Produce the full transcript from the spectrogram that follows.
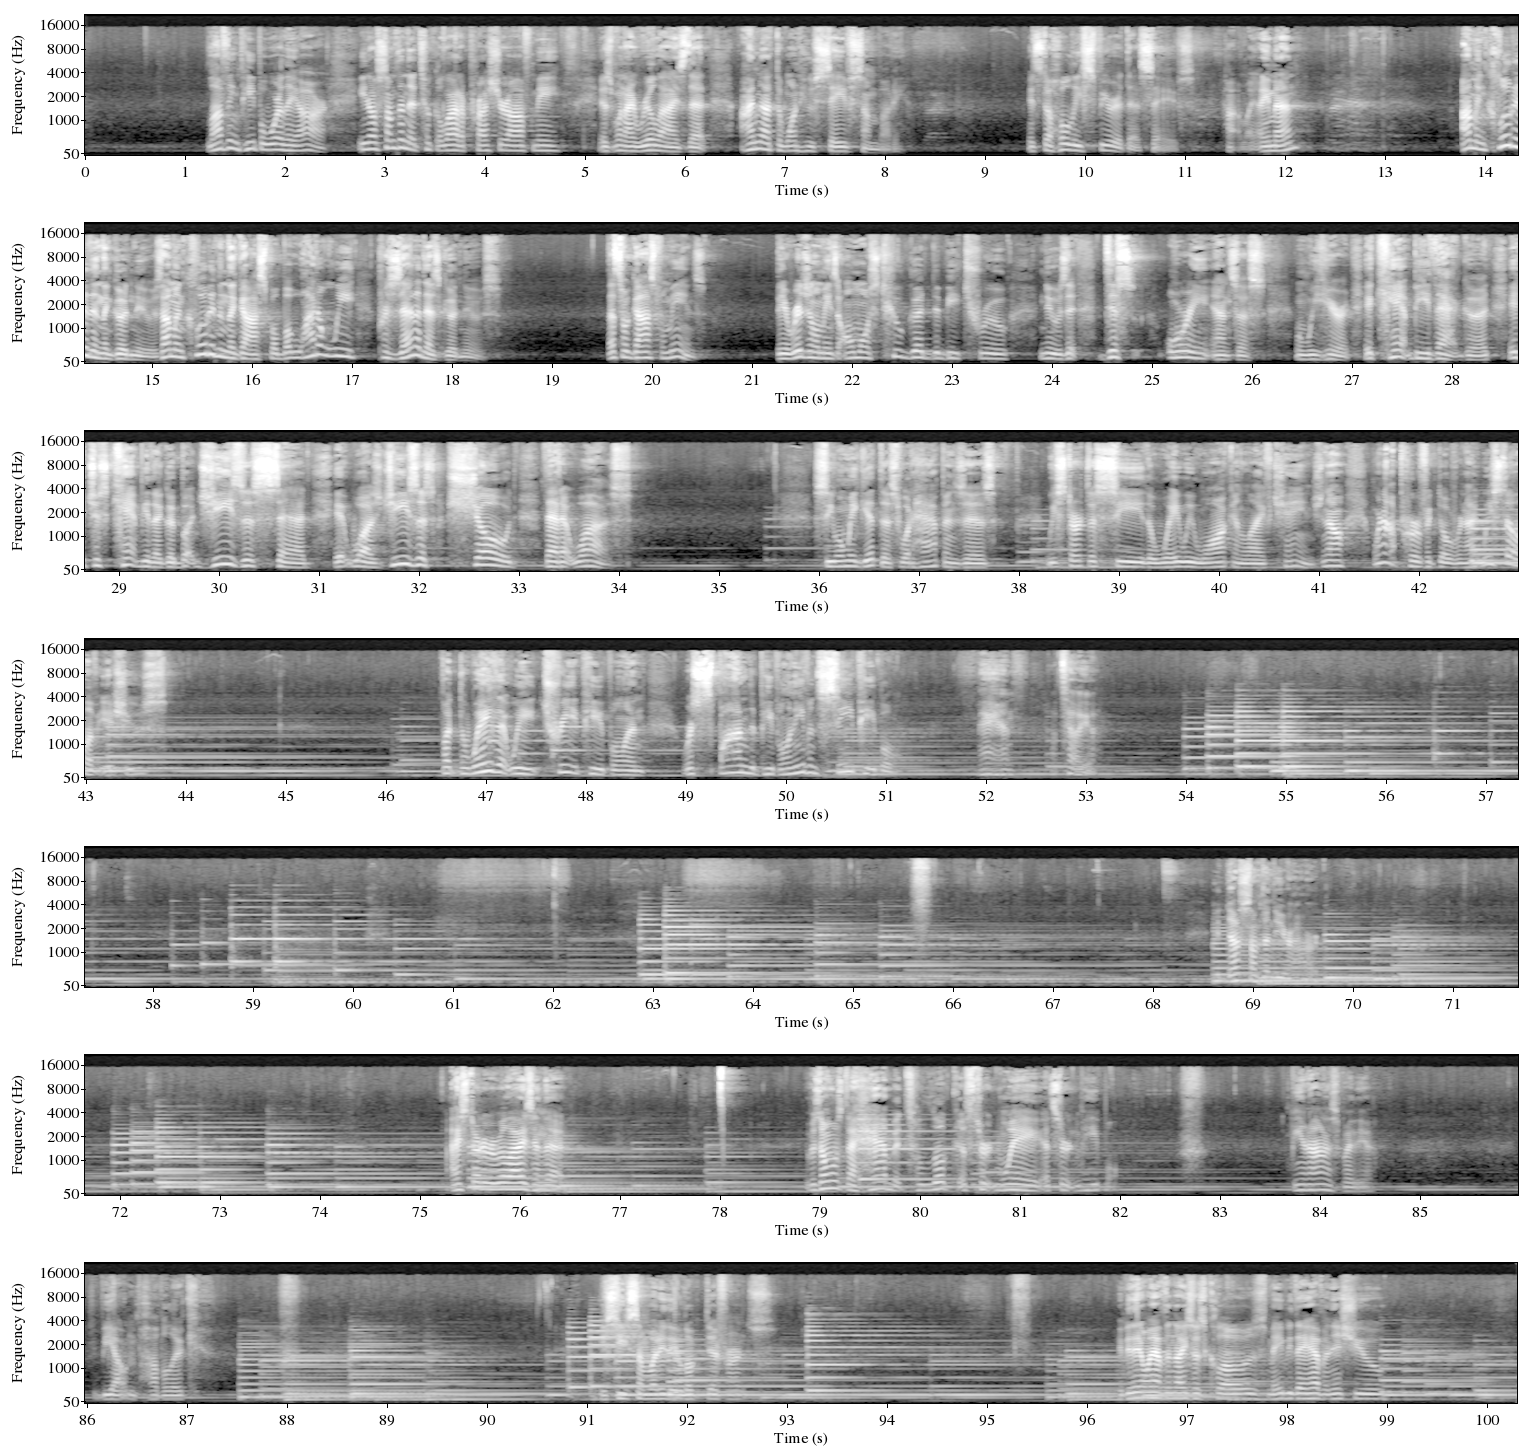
loving people where they are. You know, something that took a lot of pressure off me is when I realized that I'm not the one who saves somebody, it's the Holy Spirit that saves. Amen? I'm included in the good news. I'm included in the gospel, but why don't we present it as good news? That's what gospel means. The original means almost too good to be true news. It disorients us when we hear it. It can't be that good. It just can't be that good. But Jesus said it was. Jesus showed that it was. See, when we get this, what happens is we start to see the way we walk in life change. Now, we're not perfect overnight, we still have issues. But the way that we treat people and respond to people and even see people, man, I'll tell you. Does something to your heart. I started realizing that it was almost a habit to look a certain way at certain people. Being honest with you. You be out in public. You see somebody, they look different. Maybe they don't have the nicest clothes. Maybe they have an issue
